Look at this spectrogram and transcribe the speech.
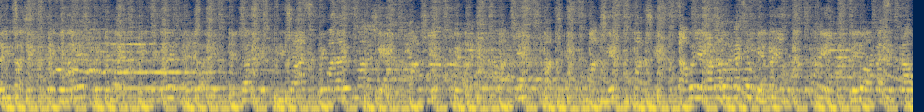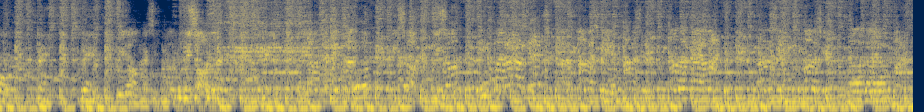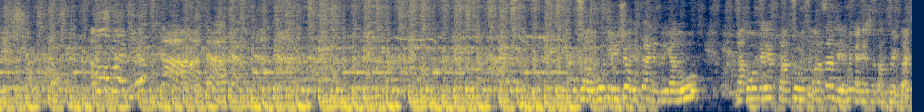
перемешайте, перестегнули, перестегнули, перестегнули, перемешайте, перемешайте. Сейчас выпадают маточки, маточки, выпали, маточки, маточки, маточки, маточки. Забыли про на косилке, идем косить траву, идем косить траву. Еще один танец бригаду. Запомнили, танцуйте. Но на самом деле мы, конечно, танцуем так.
